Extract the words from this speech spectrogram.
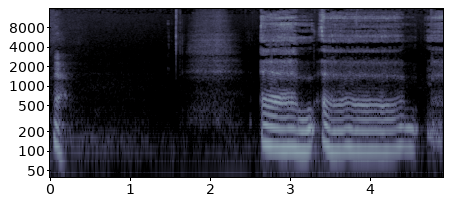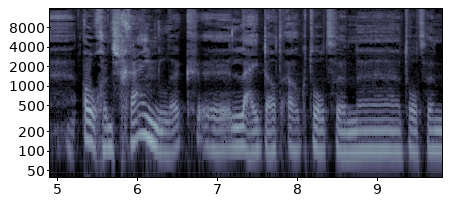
Ja. En uh, ogenschijnlijk uh, leidt dat ook tot een, uh, tot een,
